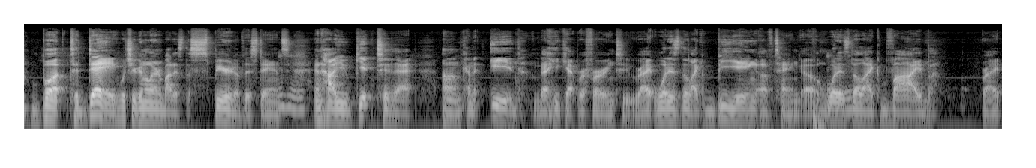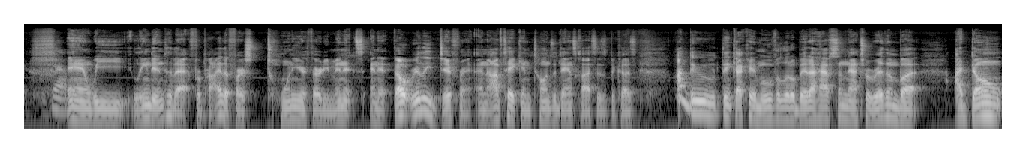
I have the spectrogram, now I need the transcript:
but today what you're going to learn about is the spirit of this dance mm-hmm. and how you get to that um, kind of id that he kept referring to right what is the like being of tango mm-hmm. what is mm-hmm. the like vibe right yeah. and we leaned into that for probably the first 20 or 30 minutes and it felt really different and i've taken tons of dance classes because I do think I can move a little bit. I have some natural rhythm, but I don't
